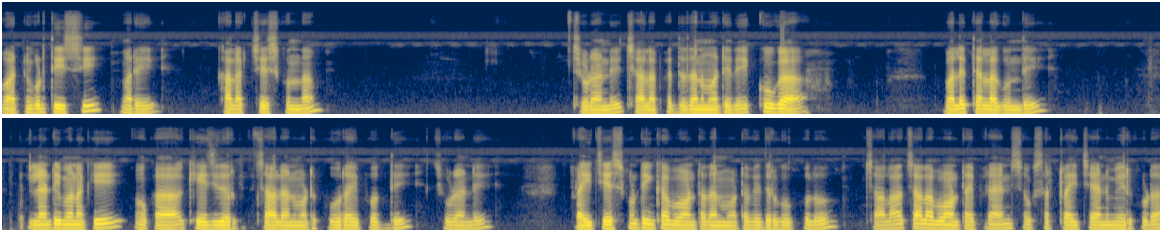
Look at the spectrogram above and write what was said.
వాటిని కూడా తీసి మరి కలెక్ట్ చేసుకుందాం. చూడండి చాలా పెద్దదనమాట ఇది. ఎక్కువగా భలే తెల్లగా ఉంది ఇలాంటివి మనకి ఒక కేజీ దొరికితే చాలు అనమాట కూర అయిపోద్ది. చూడండి. ఫ్రై చేసుకుంటే ఇంకా బాగుంటుంది అనమాట వెదురు కుక్కలు. చాలా చాలా బాగుంటాయి ఫ్రెండ్స్. ఒకసారి ట్రై చేయండి మీరు కూడా.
